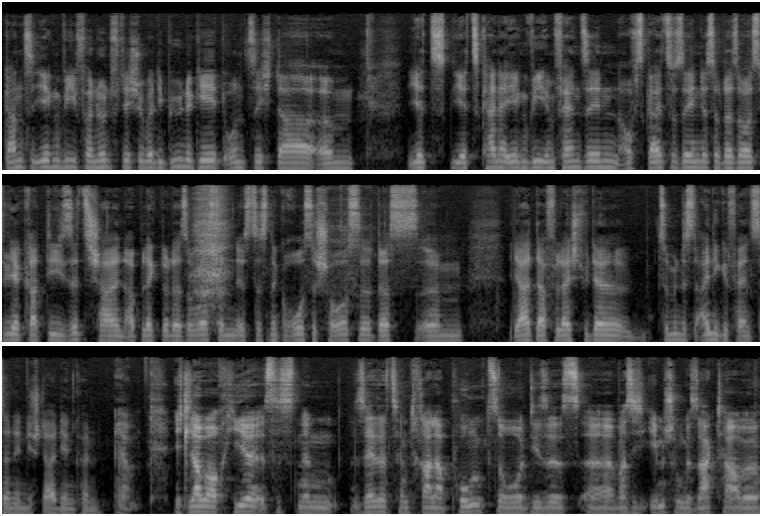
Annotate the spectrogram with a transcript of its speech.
Ganze irgendwie vernünftig über die Bühne geht und sich da ähm, jetzt, jetzt keiner irgendwie im Fernsehen auf Sky zu sehen ist oder sowas, wie er gerade die Sitzschalen ableckt oder sowas, dann ist das eine große Chance, dass ähm, ja, da vielleicht wieder zumindest einige Fans dann in die Stadien können. Ja, ich glaube auch hier ist es ein sehr, sehr zentraler Punkt, so dieses, äh, was ich eben schon gesagt habe,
